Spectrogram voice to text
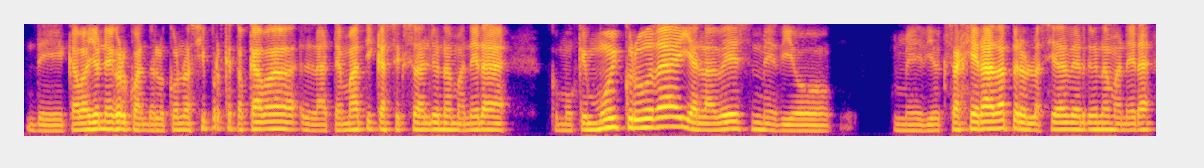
de Caballo Negro cuando lo conocí porque tocaba la temática sexual de una manera como que muy cruda y a la vez medio medio exagerada, pero lo hacía ver de una manera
